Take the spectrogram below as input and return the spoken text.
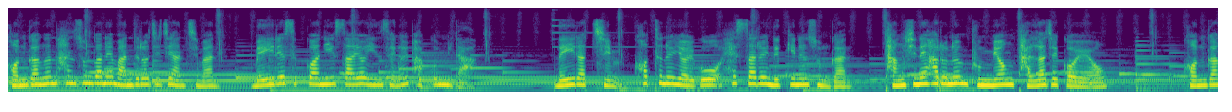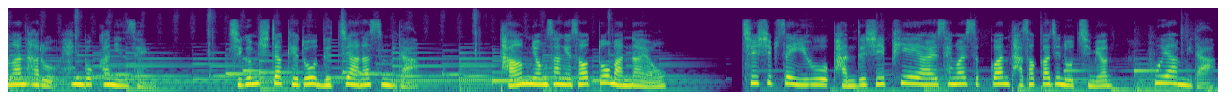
건강은 한순간에 만들어지지 않지만 매일의 습관이 쌓여 인생을 바꿉니다. 내일 아침 커튼을 열고 햇살을 느끼는 순간 당신의 하루는 분명 달라질 거예요. 건강한 하루, 행복한 인생. 지금 시작해도 늦지 않았습니다. 다음 영상에서 또 만나요. 70세 이후 반드시 피해야 할 생활 습관 5가지 놓치면 후회합니다.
